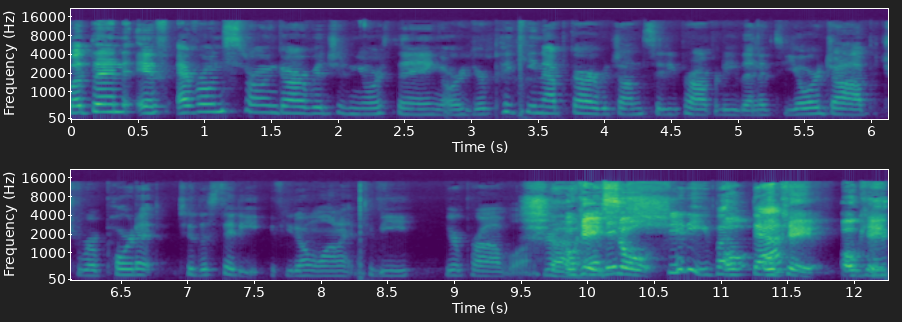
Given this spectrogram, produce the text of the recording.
But then if everyone's throwing garbage in your thing or you're picking up garbage on city property, then it's your job to report it to the city if you don't want it to be your problem. Shut Okay, and it's so- shitty, but oh, that's okay, okay. You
